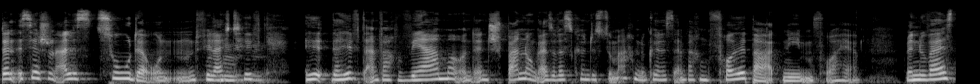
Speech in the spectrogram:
dann ist ja schon alles zu da unten. Und vielleicht mhm. hilft, da hilft einfach Wärme und Entspannung. Also was könntest du machen? Du könntest einfach ein Vollbad nehmen vorher. Wenn du weißt,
